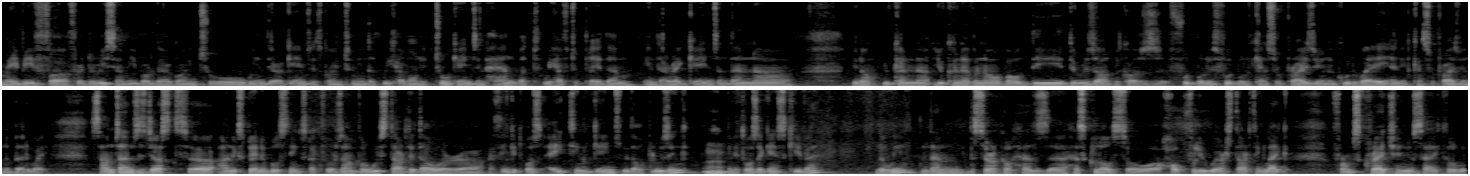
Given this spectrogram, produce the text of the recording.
Maybe if uh, Fredericia and Viborg they are going to win their games, it's going to mean that we have only two games in hand, but we have to play them in direct games, and then you know you can uh, you can never know about the the result because football is football. It can surprise you in a good way and it can surprise you in a bad way. Sometimes it's just uh, unexplainable things. Like for example we started our uh, i think it was 18 games without losing mm-hmm. and it was against kiva the win and then the circle has uh, has closed. So uh, hopefully we are starting like from scratch a new cycle we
